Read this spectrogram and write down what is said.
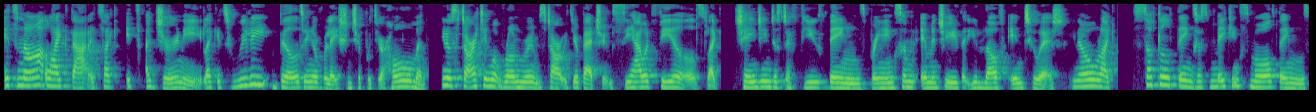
It's not like that. It's like, it's a journey. Like, it's really building a relationship with your home and, you know, starting with one room, start with your bedroom, see how it feels, like changing just a few things, bringing some imagery that you love into it, you know, like subtle things, just making small things.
